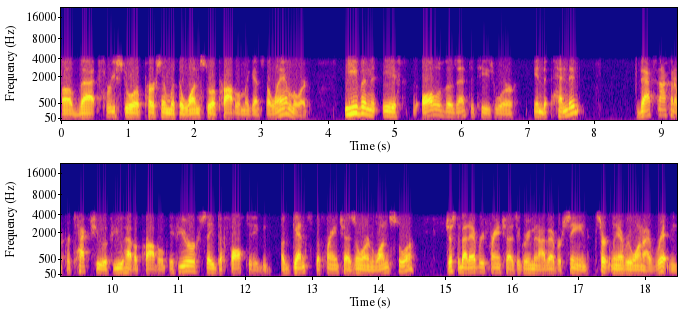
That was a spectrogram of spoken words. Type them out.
of that three-store person with the one-store problem against the landlord, even if all of those entities were independent, that's not going to protect you if you have a problem. If you're, say, defaulting against the franchisor in one store, just about every franchise agreement I've ever seen, certainly every one I've written,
